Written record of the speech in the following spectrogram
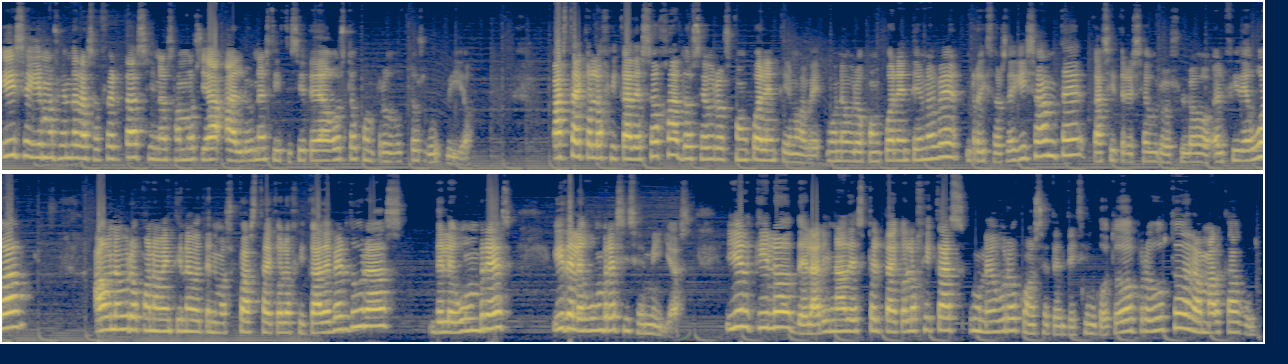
Y seguimos viendo las ofertas y nos vamos ya al lunes 17 de agosto con productos Good Bio. Pasta ecológica de soja, 2,49 euros, 1,49 rizos de guisante, casi 3 euros el fideuá. A 1,99 euro tenemos pasta ecológica de verduras, de legumbres y de legumbres y semillas. Y el kilo de la harina de espelta ecológica es 1,75€, todo producto de la marca Good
